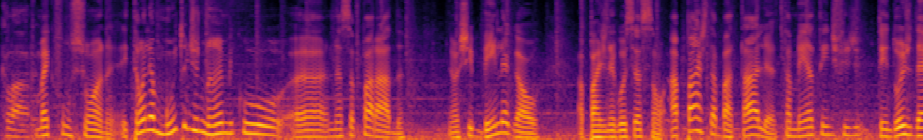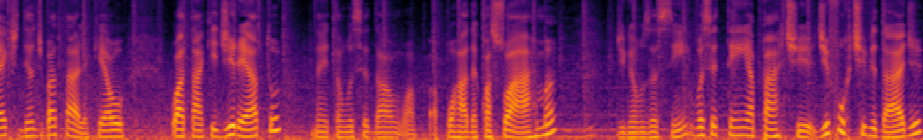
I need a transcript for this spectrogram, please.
Claro. como é que funciona? Então ele é muito dinâmico ah, nessa parada. Eu achei bem legal a parte de negociação. A parte da batalha também tem, tem dois decks dentro de batalha, que é o, o ataque direto, né? Então você dá uma, a porrada com a sua arma, digamos assim. Você tem a parte de furtividade,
